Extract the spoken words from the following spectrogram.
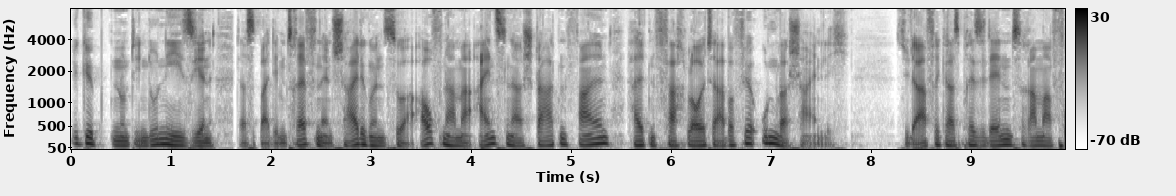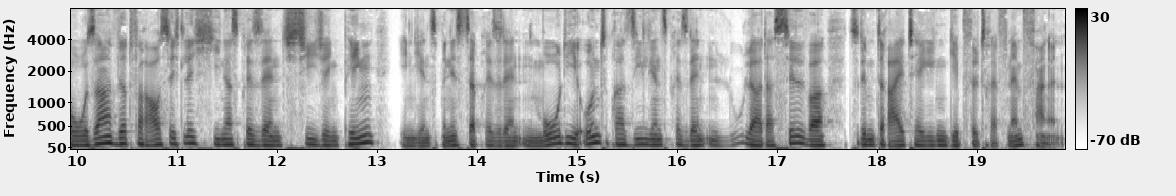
Ägypten und Indonesien. Dass bei dem Treffen Entscheidungen zur Aufnahme einzelner Staaten fallen, halten Fachleute aber für unwahrscheinlich. Südafrikas Präsident Ramaphosa wird voraussichtlich Chinas Präsident Xi Jinping, Indiens Ministerpräsidenten Modi und Brasiliens Präsidenten Lula da Silva zu dem dreitägigen Gipfeltreffen empfangen.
